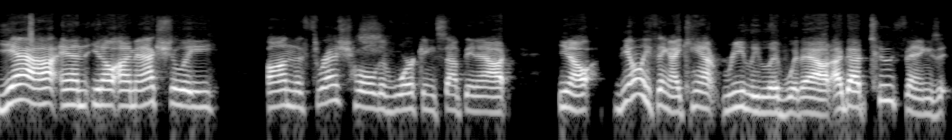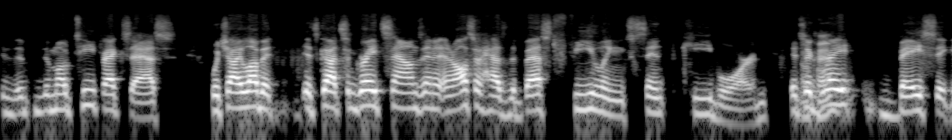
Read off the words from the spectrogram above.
Yeah, and you know, I'm actually on the threshold of working something out. You know, the only thing I can't really live without, I've got two things. The, the Motif XS, which I love it. It's got some great sounds in it and it also has the best feeling synth keyboard. It's a great basic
